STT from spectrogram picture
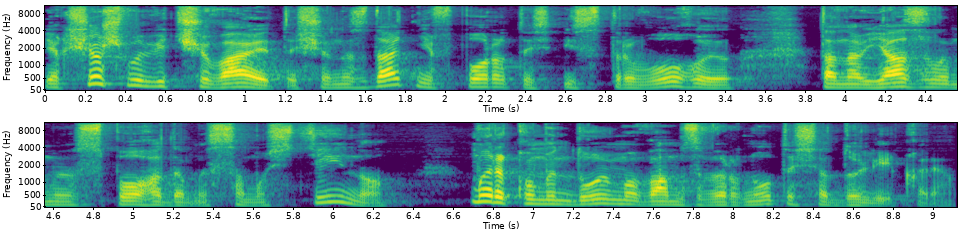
Якщо ж ви відчуваєте, що не здатні впоратись із тривогою та нав'язливими спогадами самостійно, ми рекомендуємо вам звернутися до лікаря.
